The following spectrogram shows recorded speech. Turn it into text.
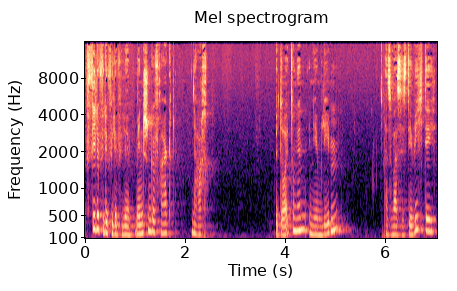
viele, viele, viele, viele Menschen gefragt nach Bedeutungen in ihrem Leben. Also was ist dir wichtig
